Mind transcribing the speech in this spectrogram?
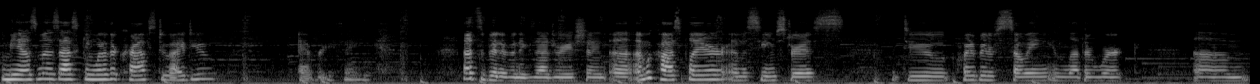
Miasma is asking, what other crafts do I do? Everything. That's a bit of an exaggeration. Uh, I'm a cosplayer, I'm a seamstress, I do quite a bit of sewing and leather work. Um,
